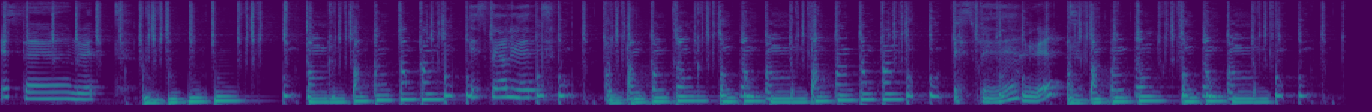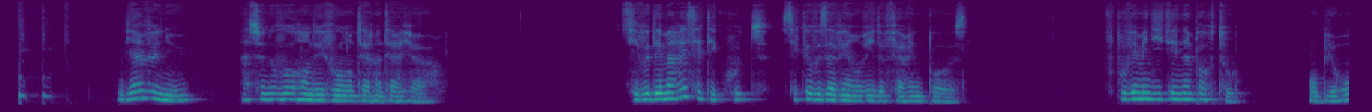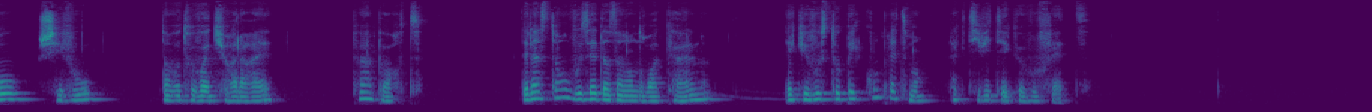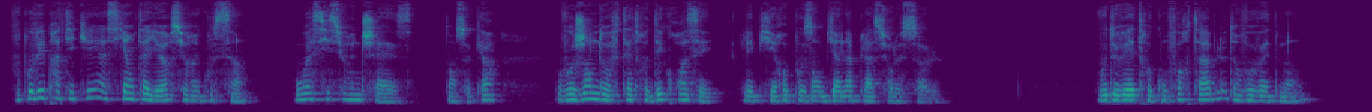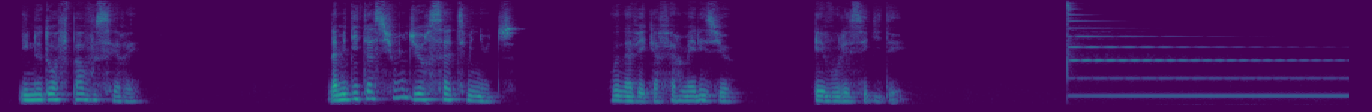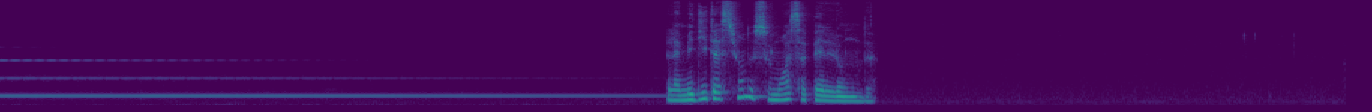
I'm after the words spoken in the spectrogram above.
Esperluette. Esperluette. Esperluette. Bienvenue à ce nouveau rendez-vous en terre intérieure. Si vous démarrez cette écoute, c'est que vous avez envie de faire une pause. Vous pouvez méditer n'importe où, au bureau, chez vous, dans votre voiture à l'arrêt, peu importe. Dès l'instant où vous êtes dans un endroit calme et que vous stoppez complètement l'activité que vous faites. Vous pouvez pratiquer assis en tailleur sur un coussin ou assis sur une chaise. Dans ce cas, vos jambes doivent être décroisées, les pieds reposant bien à plat sur le sol. Vous devez être confortable dans vos vêtements. Ils ne doivent pas vous serrer. La méditation dure sept minutes. Vous n'avez qu'à fermer les yeux et vous laisser guider. La méditation de ce mois s'appelle l'onde.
